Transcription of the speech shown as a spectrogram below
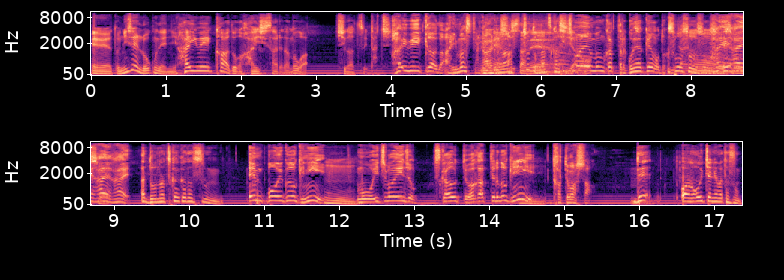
えっ、と、2006年にハイウェイカードが廃止されたのが4月1日。ハイウェイカードありましたね。ありましたねちょっと懐かしい1やろ万円分買ったら500円お得みたいな。そうそうそうそうはいはいはいはい。あ、どんな使い方するん？遠方行くときに、うんもう1万円以上使うって分かってるときに買ってました。で、あの、おいちゃんに渡すん？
